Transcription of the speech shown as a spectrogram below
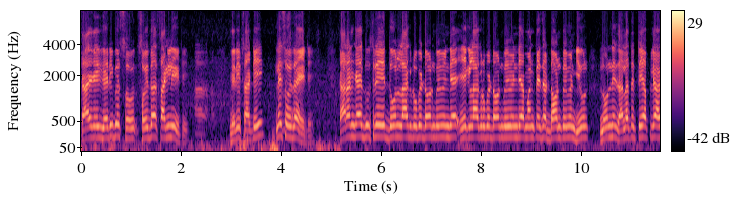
काय काही गरीब आहे, सो सुविधा चांगली आहे ती हा, हा. गरीबसाठी लय सुविधा आहे ते कारण काय दुसरे दोन लाख रुपये डाऊन पेमेंट द्या एक लाख रुपये डाऊन पेमेंट द्या मग त्याचं डाऊन पेमेंट घेऊन लोन नाही झालं तर ते आपल्या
